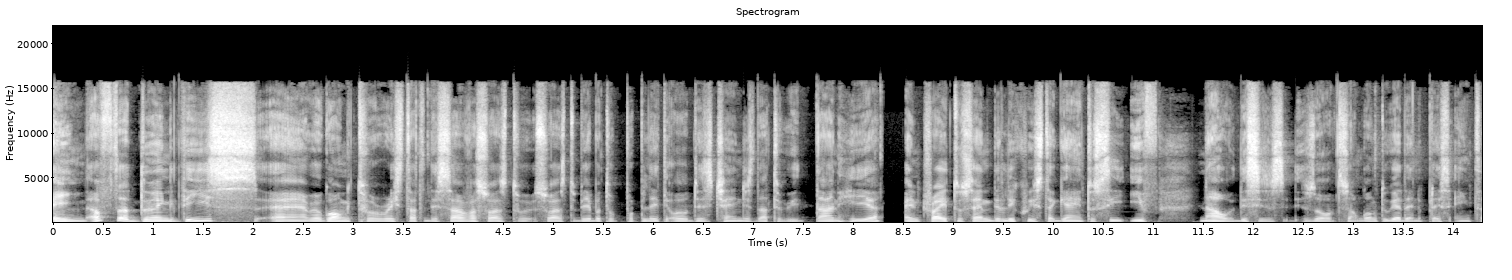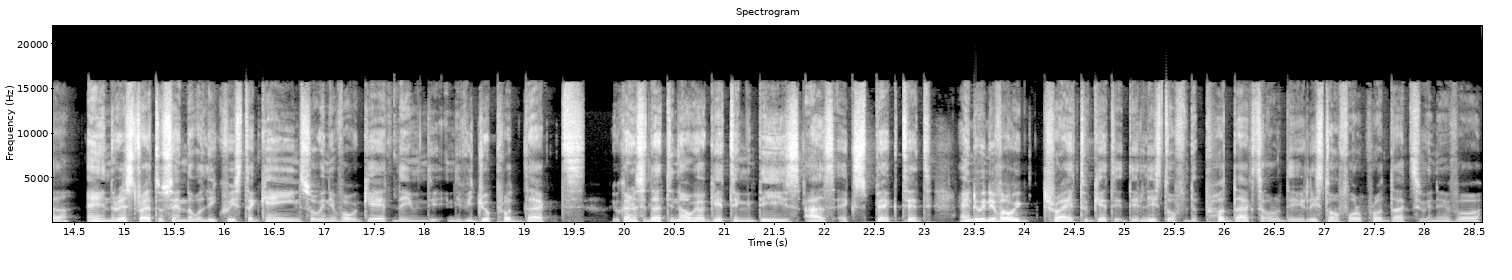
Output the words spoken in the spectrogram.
And after doing this uh, we're going to restart the server so as to so as to be able to populate all these changes that we done here and try to send the request again to see if now this is dissolved. so i'm going to get and press enter. And let's try to send our request again. So whenever we get the individual products you can see that now we are getting these as expected. And whenever we try to get the list of the products or the list of all products whenever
